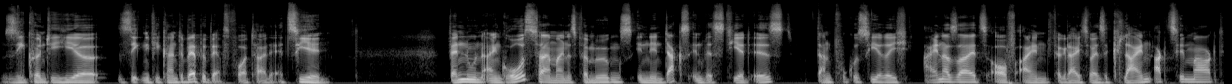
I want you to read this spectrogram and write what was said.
Sie könnte hier signifikante Wettbewerbsvorteile erzielen. Wenn nun ein Großteil meines Vermögens in den DAX investiert ist, dann fokussiere ich einerseits auf einen vergleichsweise kleinen Aktienmarkt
